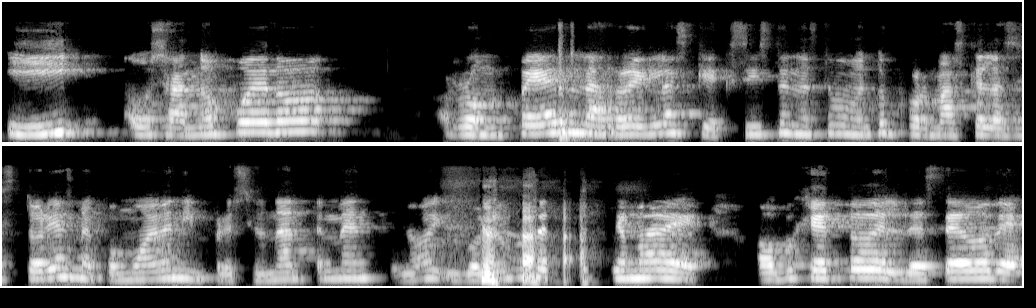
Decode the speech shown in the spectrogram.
Y, o sea, no puedo romper las reglas que existen en este momento, por más que las historias me conmueven impresionantemente, ¿no? Y volvemos al tema de objeto del deseo de,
